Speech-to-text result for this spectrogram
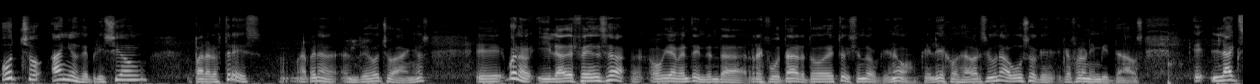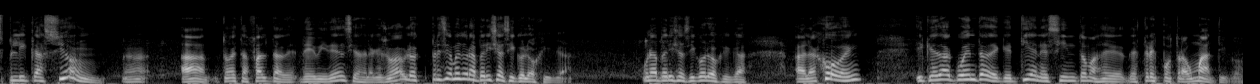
ocho años de prisión para los tres, una pena de ocho años. Eh, bueno, y la defensa obviamente intenta refutar todo esto diciendo que no, que lejos de haber sido un abuso, que, fueron invitados. Eh, la explicación a toda esta falta de evidencias de la que yo hablo es precisamente una pericia psicológica una pericia psicológica a la joven y que da cuenta de que tiene síntomas de, estrés postraumático,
